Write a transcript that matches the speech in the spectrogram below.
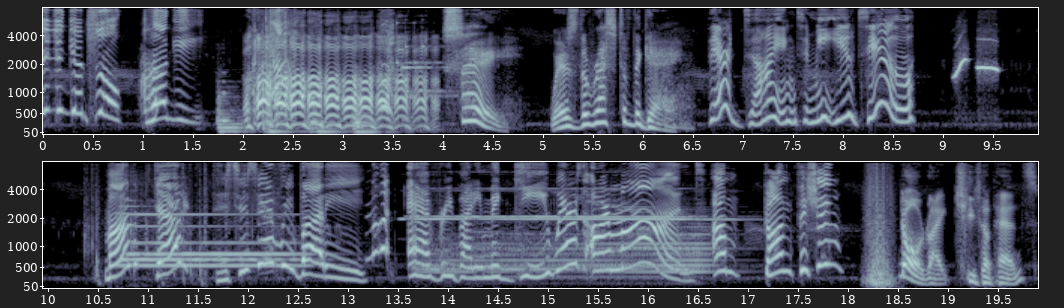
did you get so so huggy. Say, where's the rest of the gang? They're dying to meet you, too. Mom, Dad, this is everybody. Not everybody, McGee. Where's Armand? Um, gone fishing? All right, cheetah pants.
